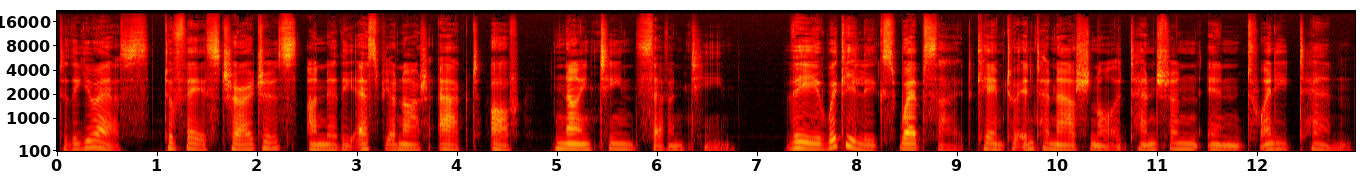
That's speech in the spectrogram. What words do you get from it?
to the US to face charges under the Espionage Act of 1917. The WikiLeaks website came to international attention in 2010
